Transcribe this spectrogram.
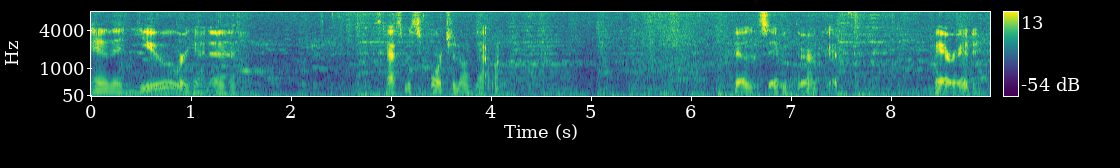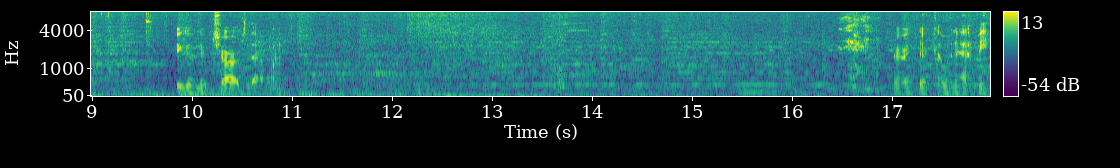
And then you, we're gonna cast Misfortune on that one. Failed its saving throw. Good. Barret, you're going to charge that one. Alright, they're coming at me.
